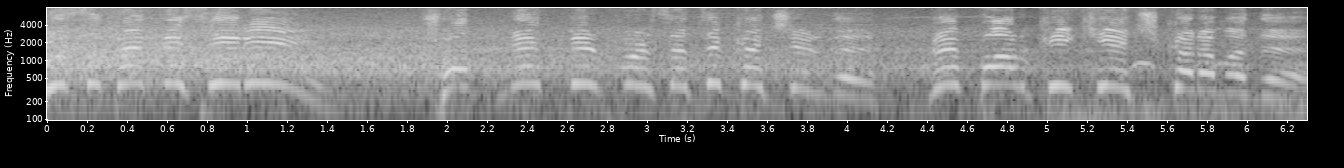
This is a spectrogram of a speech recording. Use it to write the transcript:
Yusuf Ennesiri çok net bir fırsatı kaçırdı ve farkı ikiye çıkaramadı.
